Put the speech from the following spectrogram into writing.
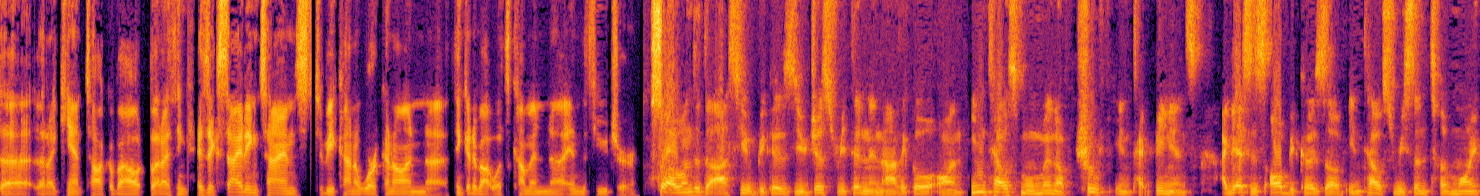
uh, that I can't talk about. But I think it's exciting times to be kind of working on uh, thinking about what's coming uh, in the future. So I wanted to ask you because you just written an article on Intel's moment of truth in TechPinions. I guess it's all because of Intel's recent turmoil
